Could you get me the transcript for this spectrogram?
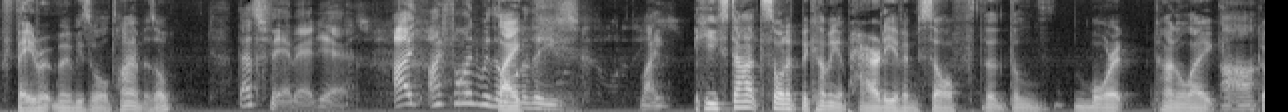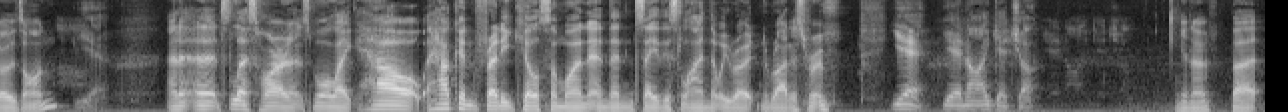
favorite movies of all time. Is all. That's fair, man. Yeah. I, I find with a Like- lot of these, like, He starts sort of becoming a parody of himself. The the more it kind of like uh-huh. goes on, yeah. and it, and it's less horror and it's more like how how can Freddy kill someone and then say this line that we wrote in the writers' room. Yeah. Yeah, no, I get ya. you know but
